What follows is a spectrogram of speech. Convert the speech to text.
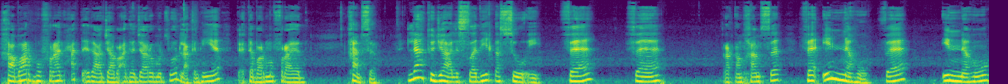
خبر مفرد حتى إذا جاء بعدها جار ومجرور لكن هي تعتبر مفرد. خمسة لا تجالس صديق السوء. ف ف رقم خمسة فإنه فإنه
